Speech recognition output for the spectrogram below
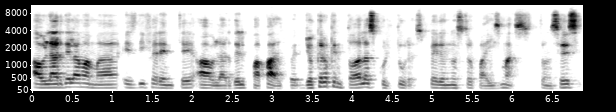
hablar de la mamá es diferente a hablar del papá. Yo creo que en todas las culturas, pero en nuestro país más. Entonces,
